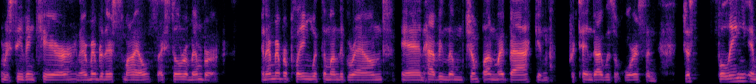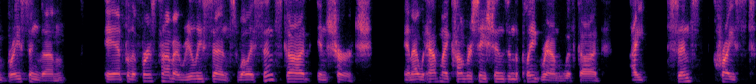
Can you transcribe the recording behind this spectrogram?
receiving care. And I remember their smiles. I still remember. And I remember playing with them on the ground and having them jump on my back and pretend I was a horse and just fully embracing them. And for the first time, I really sensed, well, I sensed God in church and I would have my conversations in the playground with God, I sensed Christ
